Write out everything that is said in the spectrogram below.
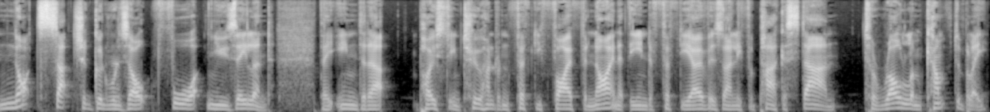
not such a good result for New Zealand. They ended up posting 255 for 9 at the end of 50 overs, only for Pakistan to roll them comfortably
